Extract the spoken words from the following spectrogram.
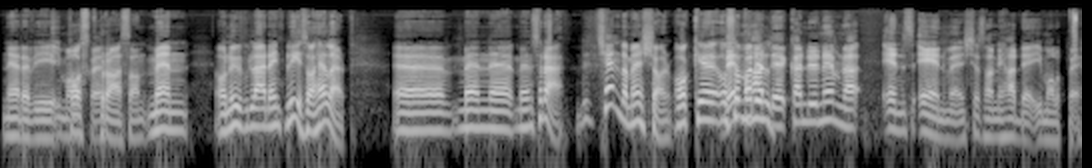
nere vid påskbrasan. Men, och nu lär det inte bli så heller. Uh, men, uh, men sådär, kända människor. Och, och Vem så var hade, det... Kan du nämna ens en människa som ni hade i Molpe?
